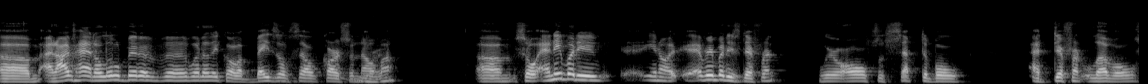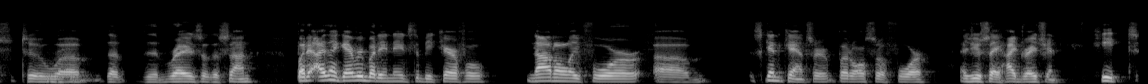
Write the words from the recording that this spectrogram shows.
Um, and I've had a little bit of uh, what do they call it, basal cell carcinoma. Right. Um, so anybody, you know, everybody's different. We're all susceptible at different levels to right. uh, the the rays of the sun. But I think everybody needs to be careful, not only for um, skin cancer, but also for, as you say, hydration, heat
